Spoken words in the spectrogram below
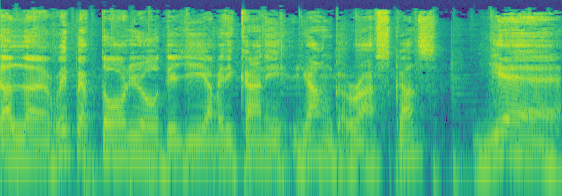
dal repertorio degli americani Young Rascals, Yeah,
